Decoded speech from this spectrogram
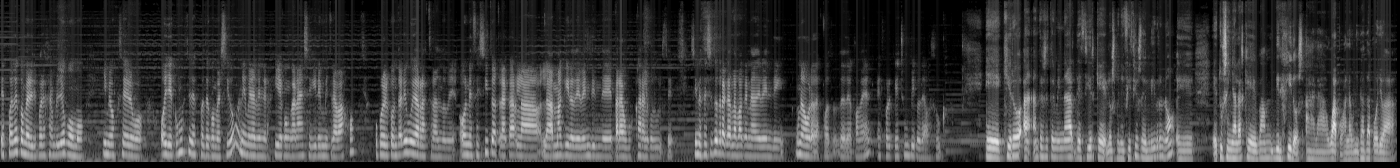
después de comer, por ejemplo, yo como y me observo, oye, ¿cómo estoy después de comer? ¿Sigo con niveles de energía, con ganas de seguir en mi trabajo? O por el contrario voy arrastrándome, o necesito atracar la, la máquina de vending de, para buscar algo dulce. Si necesito atracar la máquina de vending una hora después de, comer, es porque he hecho un pico de azúcar. Eh, quiero, antes de terminar, decir que los beneficios del libro, ¿no? Eh, eh, tú señalas que van dirigidos a la UAPO, a la Unidad de Apoyo a,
